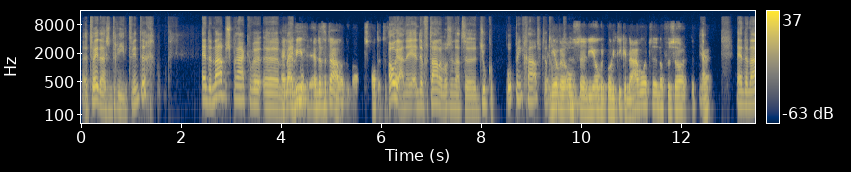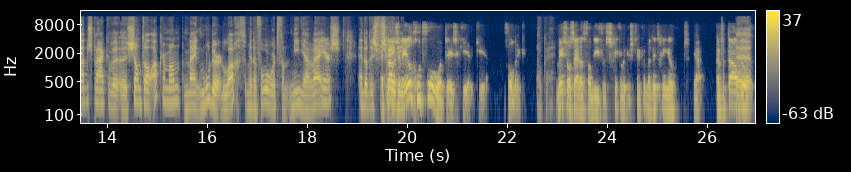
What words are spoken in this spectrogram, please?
uh, 2023. En daarna bespraken we. en, en wie, de vertaler doen we altijd. De vertaler. Oh ja, nee, en de vertaler was inderdaad uh, Djoeke Poppinga. Als ik dat die, ook, ons, die ook het politieke nawoord nog verzorgde. Ja. ja. En daarna bespraken we uh, Chantal Akkerman, Mijn moeder lacht, met een voorwoord van Ninja Weijers. En dat is verschenen... trouwens een heel goed voorwoord deze keer, keer vond ik. Okay. Meestal zijn dat van die verschrikkelijke stukken, maar dit ging heel goed. Ja. En vertaald uh, door...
